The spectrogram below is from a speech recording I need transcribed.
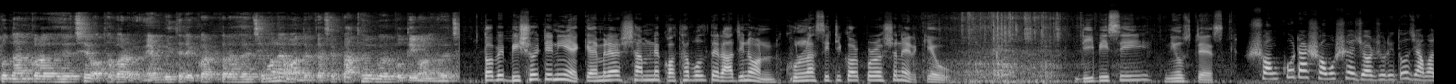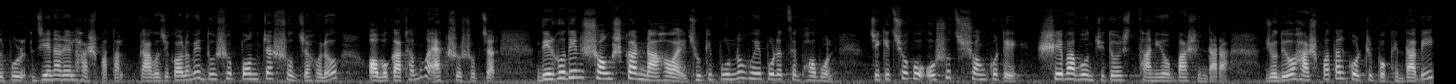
প্রদান করা হয়েছে অথবা এমবিতে রেকর্ড করা হয়েছে বলে আমাদের কাছে প্রাথমিকভাবে প্রতিমান হয়েছে তবে বিষয়টি নিয়ে ক্যামেরার সামনে কথা বলতে রাজি নন খুলনা সিটি কর্পোরেশনের কেউ। ডিবিসি নিউজ ডেস্ক সংকট আর সমস্যায় জর্জরিত জামালপুর জেনারেল হাসপাতাল। কাগজে কলমে দুশো পঞ্চাশ শয্যা হলেও অবকাঠামো একশো শয্যার। দীর্ঘদিন সংস্কার না হওয়ায় ঝুঁকিপূর্ণ হয়ে পড়েছে ভবন। চিকিৎসক ও ওষুধ সংকটে সেবা বঞ্চিত স্থানীয় বাসিন্দারা। যদিও হাসপাতাল কর্তৃপক্ষের দাবি,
